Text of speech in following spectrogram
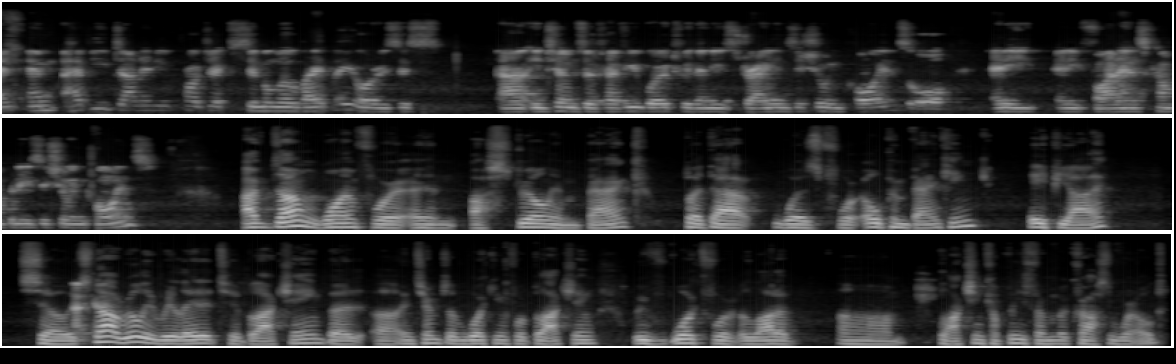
And, and have you done any projects similar lately, or is this uh, in terms of have you worked with any Australians issuing coins or any any finance companies issuing coins? I've done one for an Australian bank, but that was for open banking API. So it's Okay. not really related to blockchain, but uh, in terms of working for blockchain, we've worked for a lot of um, blockchain companies from across the world.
